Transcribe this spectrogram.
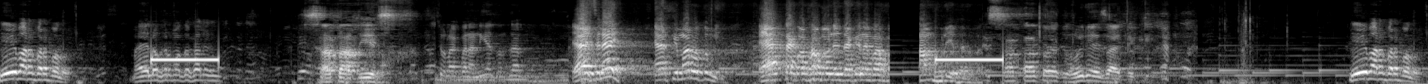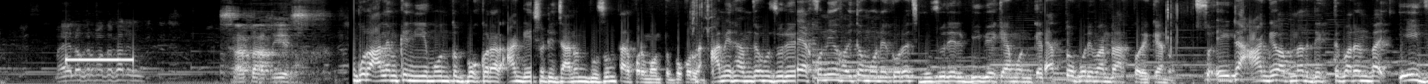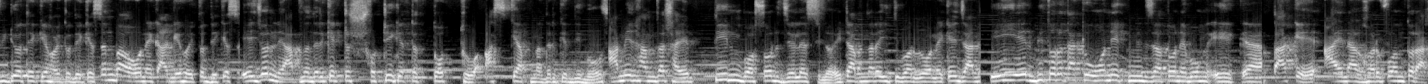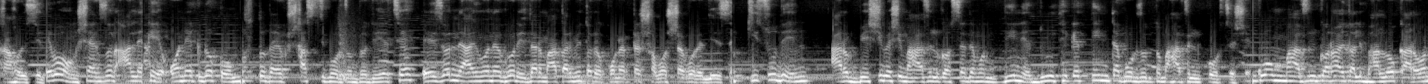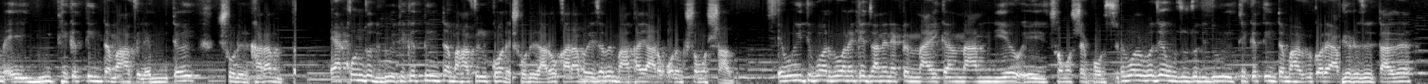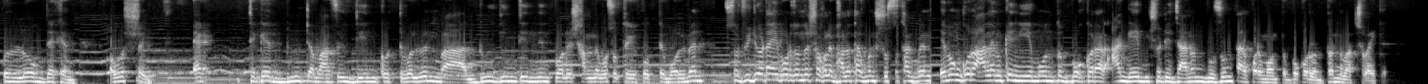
এ বারবার বলো। মায়ের লোকের মতো খালি। সাতা দিয়েছ লাগবে না নিয়ে যান যান। এই ছেলে আর কি মারো তুমি? একটা কথা বলে দেখেন এবার নাম ভুলিয়ে ফেলবে। সাতা তো এক হইরে যায় দেখি। এ বারবার বলো। মায়ের লোকের মতো খালি। সাতা দিয়েছ পুরো আলেমকে নিয়ে মন্তব্য করার আগে সেটি জানুন বুঝুন তারপরে মন্তব্য করবেন আমির হামজা হুজুরের এখনই হয়তো মনে করেছে হুজুরের বিবেক এমন কেন এত পরিমাণ রাগ করে কেন? তো এইটা আগেও আপনারা দেখতে পারেন বা এই ভিডিও থেকে হয়তো দেখেছেন বা অনেক আগে হয়তো দেখেছেন। এই জন্য আপনাদেরকে একটা সঠিক একটা তথ্য আজকে আপনাদেরকে দিব। আমির হামজা সাহেব তিন বছর জেলে ছিল। এটা আপনারা ইতিপূর্বে অনেকেই জানেন। এই এর ভিতরে তাকে অনেক নির্যাতন এবং তাকে আয়না ঘর পর্যন্ত রাখা হয়েছিল এবং সে একজন আলেকে অনেক রকম কষ্টদায়ক শাস্তি পর্যন্ত দিয়েছে। এই জন্য আমি মনে করি তার মাথার ভিতরে কোনো একটা সমস্যা করে দিয়েছে। কিছুদিন আরও বেশি বেশি মাহফিল করছে। যেমন দিনে দুই থেকে তিনটা পর্যন্ত মাহফিল করছে সে। কম মাহফিল করা হয়, তাহলে ভালো, কারণ এই দুই থেকে তিনটা মাহফিল এমনিতেই শরীর খারাপ। এখন যদি দুই থেকে তিনটা মাহফিল করে, শরীর আরও খারাপ হয়ে যাবে, মাথায় আরও অনেক সমস্যা হবে। এবং ইতিপূর্বে অনেকে জানেন, একটা নায়িকার নাম নিয়ে এই সমস্যায় পড়ছে। বলব যে হুজুর যদি দুই থেকে তিনটা মাহফিল করে, আপনি যদি তাদের কোনো লোক দেখেন, অবশ্যই এক থেকে দুইটা মাহফিল দিন করতে বলবেন বা দুই দিন, তিন দিন পরে সামনে বছর থেকে করতে বলবেন। সো ভিডিওটা এই পর্যন্ত। সকলে ভালো থাকবেন, সুস্থ থাকবেন এবং কোনো আলেমকে নিয়ে মন্তব্য করার আগে বিষয়টি জানুন, বুঝুন, তারপরে মন্তব্য করুন। ধন্যবাদ সবাইকে।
